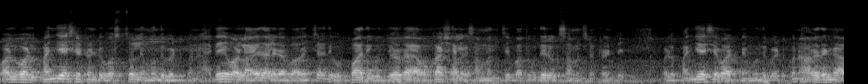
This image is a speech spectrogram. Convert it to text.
వాళ్ళు వాళ్ళు పనిచేసేటువంటి వస్తువుల్ని ముందు పెట్టుకుని అదే వాళ్ళ ఆయుధాలుగా భావించి అది ఉపాధి ఉద్యోగ అవకాశాలకు సంబంధించి బతుకు తెరువుకు సంబంధించినటువంటి వాళ్ళు పనిచేసే వాటిని ముందు పెట్టుకుని ఆ విధంగా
